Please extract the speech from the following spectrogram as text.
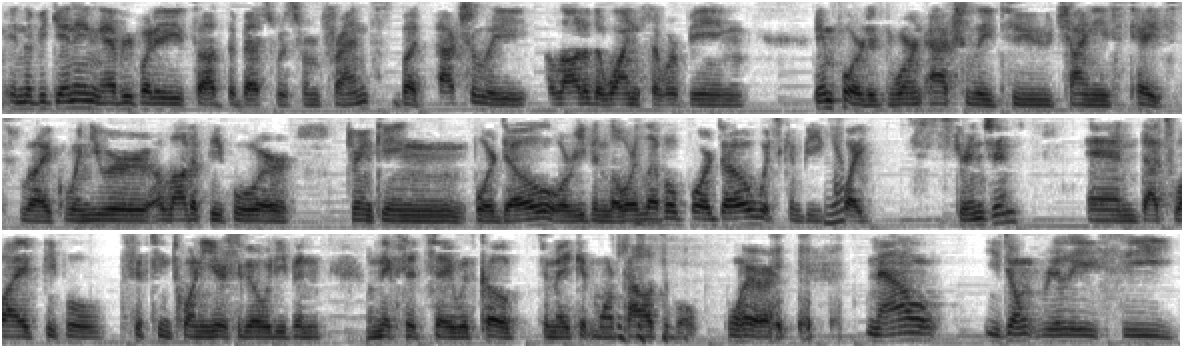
in the beginning, everybody thought the best was from France, but actually, a lot of the wines that were being imported weren't actually to Chinese taste. Like when you were, a lot of people were drinking Bordeaux or even lower level Bordeaux, which can be yep. quite stringent. And that's why people 15, 20 years ago would even mix it, say, with Coke to make it more palatable. Where now you don't really see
